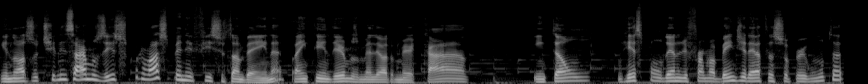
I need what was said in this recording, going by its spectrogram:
e nós utilizarmos isso para o nosso benefício também, né? Para entendermos melhor o mercado. Então, respondendo de forma bem direta a sua pergunta,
